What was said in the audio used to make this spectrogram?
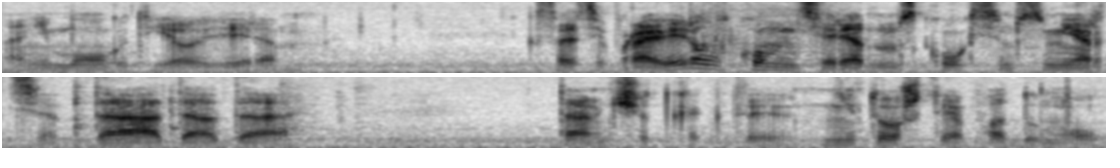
Они могут, я уверен. Кстати, проверил в комнате рядом с когтем смерти. Да, да, да. Там что-то как-то не то, что я подумал.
